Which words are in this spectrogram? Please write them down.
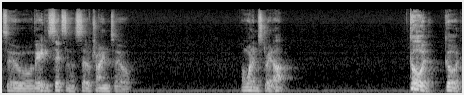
to the 86 instead of trying to I want him straight up. Good, good.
